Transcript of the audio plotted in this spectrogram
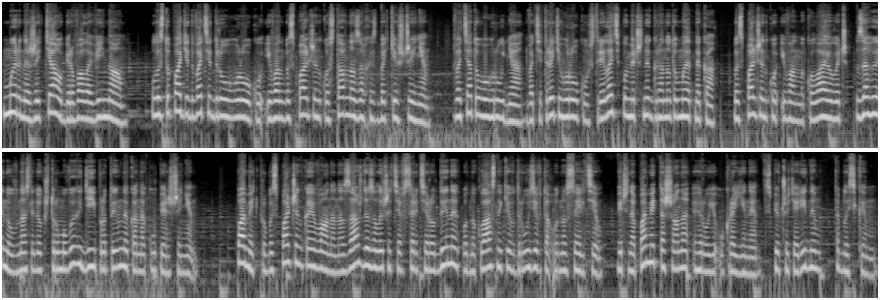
Мирне життя обірвала війна. У листопаді 22-го року Іван Безпальченко став на захист батьківщині. 20 грудня 23-го року стрілець-помічник гранатометника Безпальченко Іван Миколайович загинув внаслідок штурмових дій противника на Куп'янщині. Пам'ять про Безпальченка Івана назавжди залишиться в серці родини, однокласників, друзів та односельців. Вічна пам'ять та шана Герою України, співчуття рідним та близьким.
